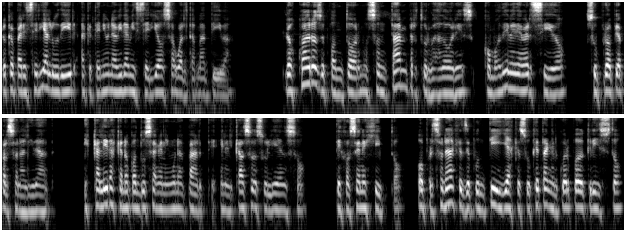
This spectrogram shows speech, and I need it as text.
lo que parecería aludir a que tenía una vida misteriosa o alternativa. Los cuadros de Pontormo son tan perturbadores como debe de haber sido su propia personalidad. Escaleras que no conducen a ninguna parte, en el caso de su lienzo, de José en Egipto, o personajes de puntillas que sujetan el cuerpo de Cristo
